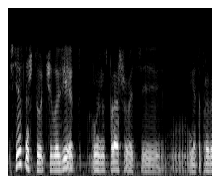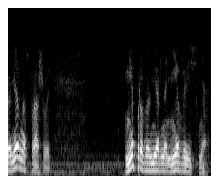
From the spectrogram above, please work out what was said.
Естественно, что человек, можно спрашивать, и это правомерно спрашивать, неправомерно не выяснять.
